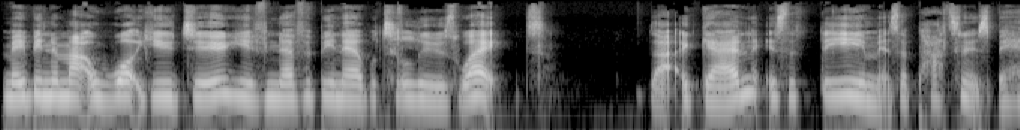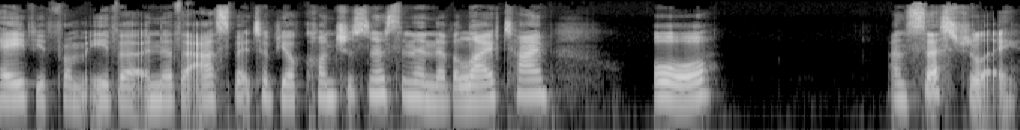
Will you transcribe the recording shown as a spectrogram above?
maybe no matter what you do, you've never been able to lose weight. That again is a theme, it's a pattern, it's behavior from either another aspect of your consciousness in another lifetime or ancestrally.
